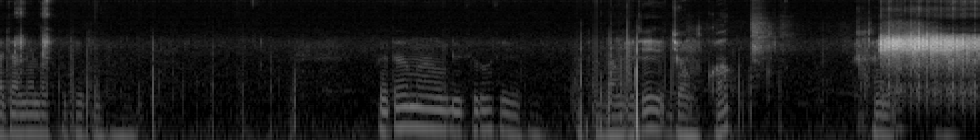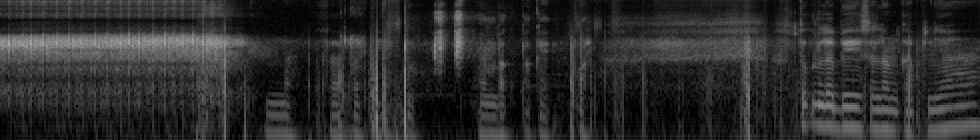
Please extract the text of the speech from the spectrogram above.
belajar nembak seperti itu. Kita mau disuruh sih. Kata bang Ije jongkok. Nah seperti itu nembak pakai empor untuk lebih selengkapnya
